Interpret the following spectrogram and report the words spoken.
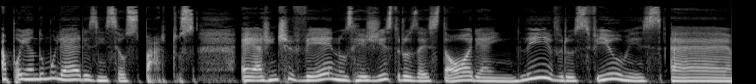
apoiando mulheres em seus partos. É, a gente vê nos registros da história, em livros, filmes, é,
